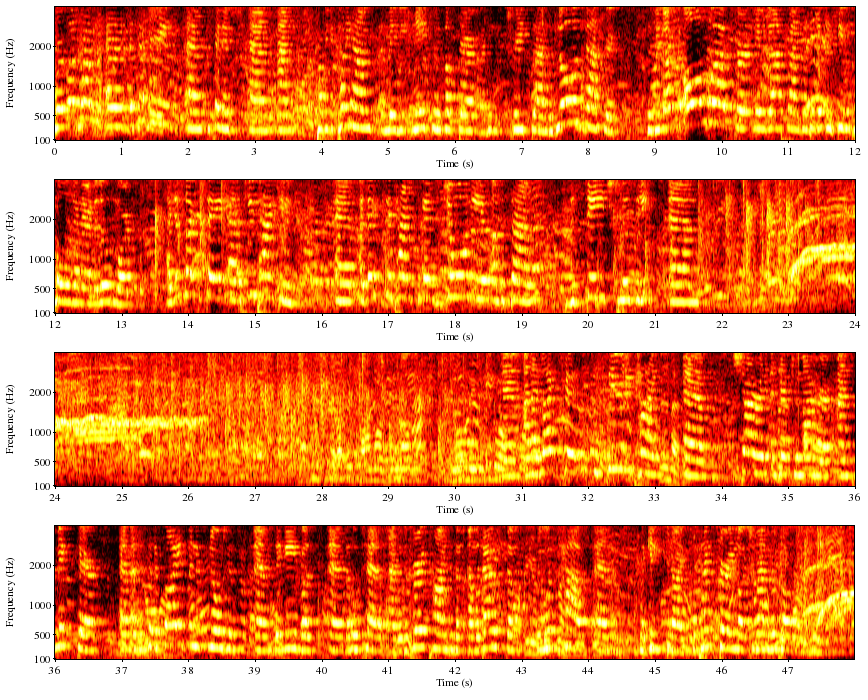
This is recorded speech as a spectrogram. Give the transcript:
We're going to have uh, accessories uh, to finish um, and probably the Cunninghams and maybe Nathan's up there and I think Teresa and there's loads of dancers. So if you'd like to all go out for maybe the last dance, I think I see Stephen Cole down there and a load more. I'd just like to say uh, a few thank yous. Um, I'd like to say thanks again to Joe O'Neill on the sound, to the stage committee, um, Um, and I'd like to sincerely thank um, Sharon and Declan Maher and Mick there. Um, as I said, a five minutes notice um, they gave us uh, the hotel and it was very kind of them and without them we wouldn't have um, a gig tonight. So thanks very much. A round of applause.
